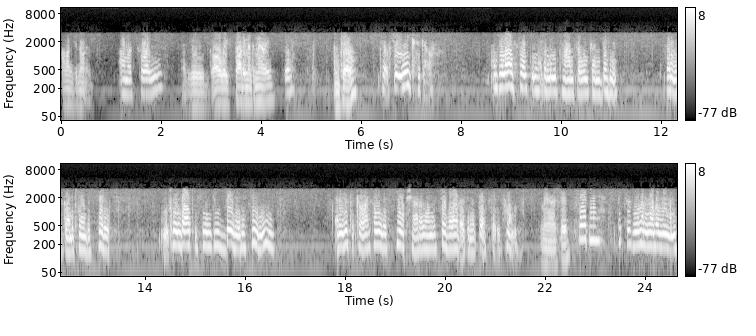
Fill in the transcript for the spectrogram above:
How long have you known him? Almost four years. Have you always thought he meant to marry? Yes. Until? Until three weeks ago. On July 1st, he had to leave town for a week on business. He said he was going to Kansas City. When he came back, he seemed too busy to see me. And, and a week ago, I found this snapshot along with several others in a desk at his home. May I see it? Certainly, the picture of him and another woman.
